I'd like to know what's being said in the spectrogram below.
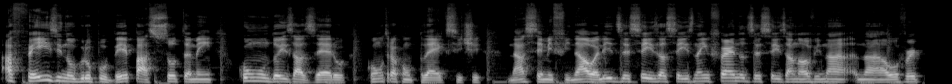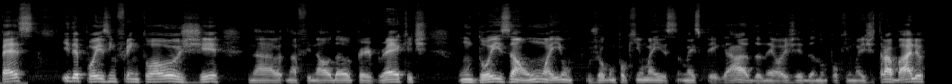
A FaZe no grupo B passou também com um 2 a 0 contra a Complexity na semifinal ali, 16 a 6 na Inferno, 16 a 9 na, na Overpass e depois enfrentou a OG na, na final da Upper Bracket, um 2 a 1 aí, um jogo um pouquinho mais, mais pegado, né, a OG dando um pouquinho mais de trabalho,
